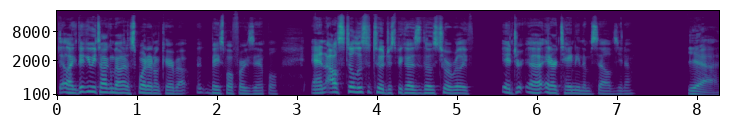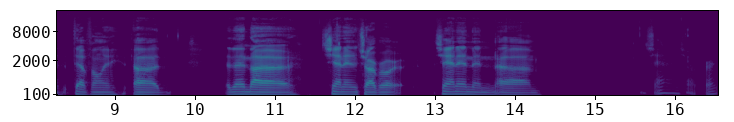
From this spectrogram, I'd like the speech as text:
They're, like they could be talking about a sport I don't care about, baseball, for example, and I'll still listen to it just because those two are really enter, uh, entertaining themselves. You know. Yeah, definitely. Uh, and then uh, Shannon and Sharpe, are, Shannon and um, Shannon Sharpe, right?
